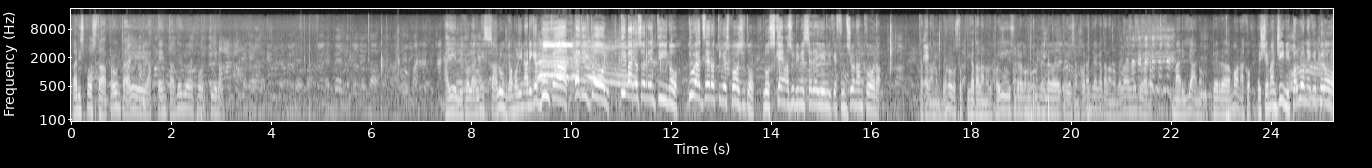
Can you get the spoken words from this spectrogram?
la risposta pronta e attenta del portiere. Aielli con la rimessa lunga, Molinari che buca ed il gol di Mario Sorrentino. 2-0 Ottico Esposito, lo schema su rimessa di Aielli che funziona ancora Catalano, buono lo stop di Catalano che poi supera con un tunnel Troisi, ancora Andrea Catalano, bella la giocata, Marigliano per Monaco, esce Mangini, il pallone che però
